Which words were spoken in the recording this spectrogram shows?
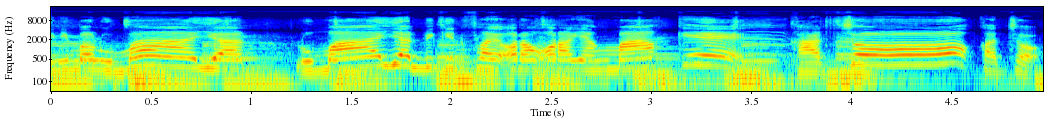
ini mah lumayan. Lumayan bikin fly orang-orang yang make. Kacau, kacau.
